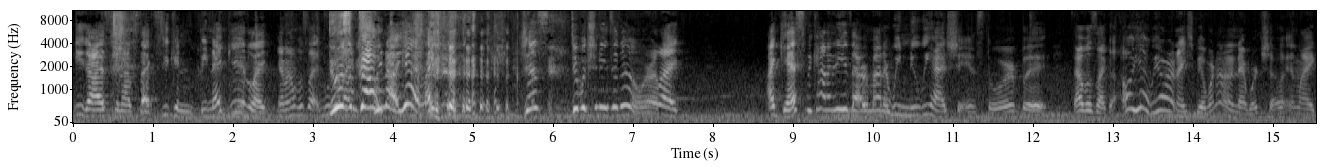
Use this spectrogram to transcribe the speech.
you guys can have sex, you can be naked, like. And I was like, we Do some like, coke. We know, yeah, like just do what you need to do. We're like. I guess we kind of needed that reminder. We knew we had shit in store, but that was like, oh yeah, we are on HBO. We're not on a network show, and like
